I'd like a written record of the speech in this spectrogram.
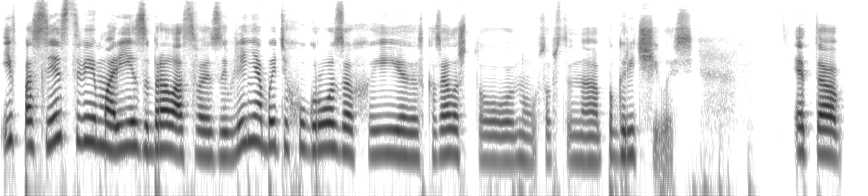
и впоследствии Мария забрала свое заявление об этих угрозах и сказала, что, ну, собственно, погорячилась. Это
